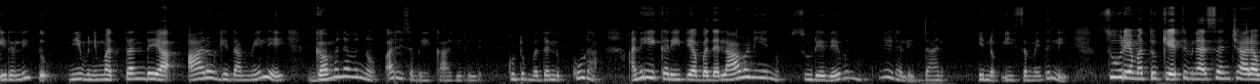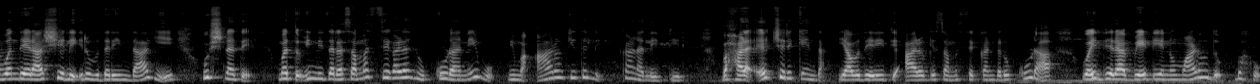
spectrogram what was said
ಇರಲಿದ್ದು, ನೀವು ನಿಮ್ಮ ತಂದೆಯ ಆರೋಗ್ಯದ ಮೇಲೆ ಗಮನವನ್ನು ಹರಿಸಬೇಕಾಗಿರಲಿದೆ. ಕುಟುಂಬದಲ್ಲೂ ಕೂಡ ಅನೇಕ ರೀತಿಯ ಬದಲಾವಣೆಯನ್ನು ಸೂರ್ಯದೇವನು ನೀಡಲಿದ್ದಾನೆ. ಇನ್ನು ಈ ಸಮಯದಲ್ಲಿ ಸೂರ್ಯ ಮತ್ತು ಕೇತುವಿನ ಸಂಚಾರ ಒಂದೇ ರಾಶಿಯಲ್ಲಿ ಇರುವುದರಿಂದಾಗಿ ಉಷ್ಣತೆ ಮತ್ತು ಇನ್ನಿತರ ಸಮಸ್ಯೆಗಳನ್ನು ಕೂಡ ನೀವು ನಿಮ್ಮ ಆರೋಗ್ಯದಲ್ಲಿ ಕಾಣಲಿದ್ದೀರಿ. ಬಹಳ ಎಚ್ಚರಿಕೆಯಿಂದ ಯಾವುದೇ ರೀತಿಯ ಆರೋಗ್ಯ ಸಮಸ್ಯೆ ಕಂಡರೂ ಕೂಡ ವೈದ್ಯರ ಭೇಟಿಯನ್ನು ಮಾಡುವುದು ಬಹು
